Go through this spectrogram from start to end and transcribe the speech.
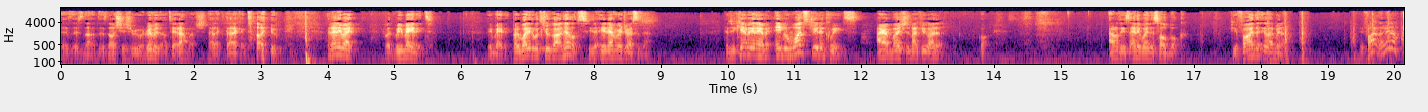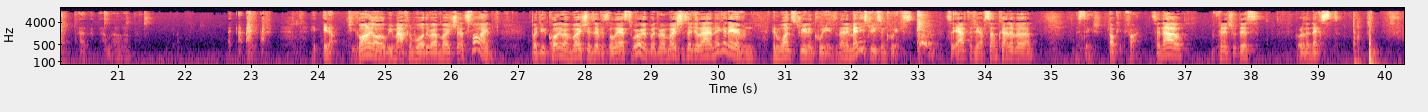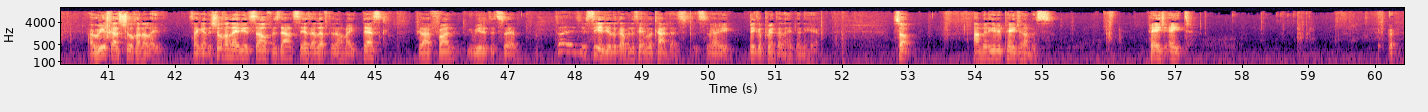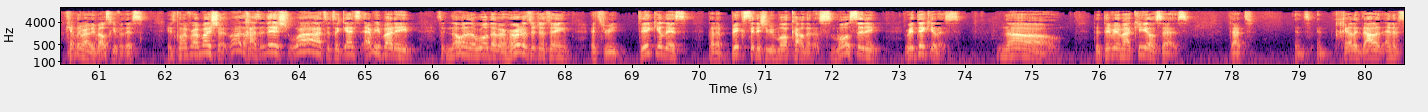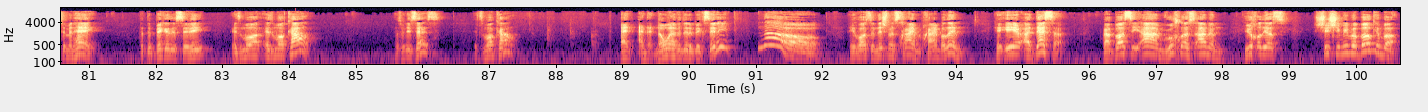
There's, there's no, there's no Shishiru in Riverdale, I'll tell you that much. That, I- that I can tell you. And anyway, but we made it. We made it. But what did he do with Garden Hills? He, he never addresses that. Because you can't make any, even one street in Queens. I have Moshe's Mount Kew Garden Hills. I don't think it's anywhere in this whole book. If you find it, let me know. If you find it, let me know. I- I'm- you know, if you're going to go be Machem Water Rav Moshe, that's fine. But you're quoting Rav Moshe as if it's the last word, but Rav Moshe said you're allowed to make an Erev in, in one street in Queens, and then in many streets in Queens. So you have to have some kind of a distinction. Okay, fine. So now, finish with this. Go to the next. Arichas Shulchan Alevi. So again, the Shulchan Alevi itself is downstairs. I left it on my desk. If you have fun, you read it. It's uh, you see it. You look up in the table of contents. It's a very bigger print than, than here. So, I'm going to give you page numbers. Page 8. Can't blame Rabbi Belsky for this. He's calling for a Moshe. What, the Chazon Ish, what? It's against everybody. So no one in the world ever heard of such a thing. It's ridiculous that a big city should be more kal than a small city. Ridiculous. No. The Divri Makil says that in, in Chelik Dalet and of Simon Hay, that the bigger the city is more is more kal. That's what he says. It's more kal. And and no one ever did a big city? No. He was the Nishmas Chaim, Chaim Berlin. Heir Adessa, Rabasi Am, Ruchlas Amim, Yuchalios Shishimim Bokenba.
